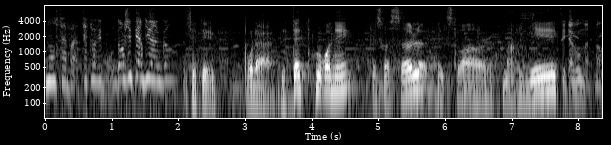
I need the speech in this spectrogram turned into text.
Non, ça va, t'as pas vu mon gant, j'ai perdu un gant. C'était pour la, les têtes couronnées, Qu'elle soit seule, qu'elle soit euh, mariée, C'est à vous maintenant.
